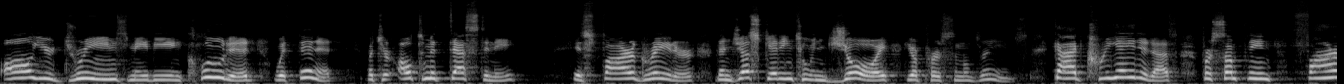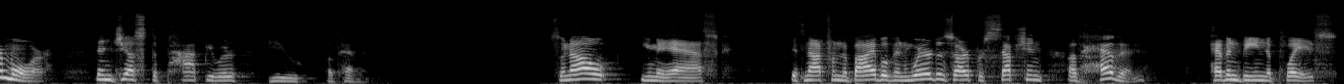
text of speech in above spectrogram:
all your dreams may be included within it, but your ultimate destiny is far greater than just getting to enjoy your personal dreams. God created us for something far more than just the popular view of heaven. So now you may ask, if not from the Bible, then where does our perception of heaven, heaven being the place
